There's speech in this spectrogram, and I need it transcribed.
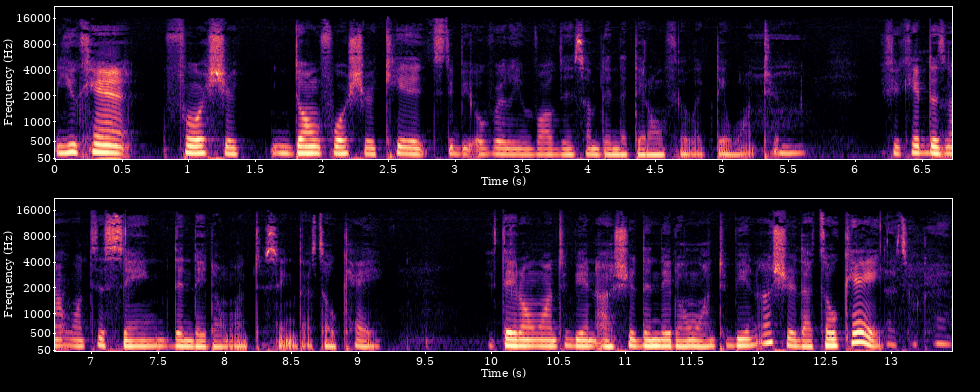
you can't force your don't force your kids to be overly involved in something that they don't feel like they want to. If your kid does not want to sing, then they don't want to sing. That's okay. If they don't want to be an usher, then they don't want to be an usher. That's okay. That's okay.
